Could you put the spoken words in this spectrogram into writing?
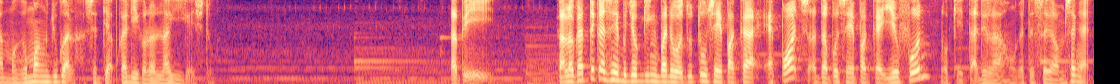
Ha, mengemang jugalah setiap kali kalau lari kat situ. Tapi kalau katakan saya berjoging pada waktu tu saya pakai AirPods ataupun saya pakai earphone, okey tak adalah orang kata seram sangat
